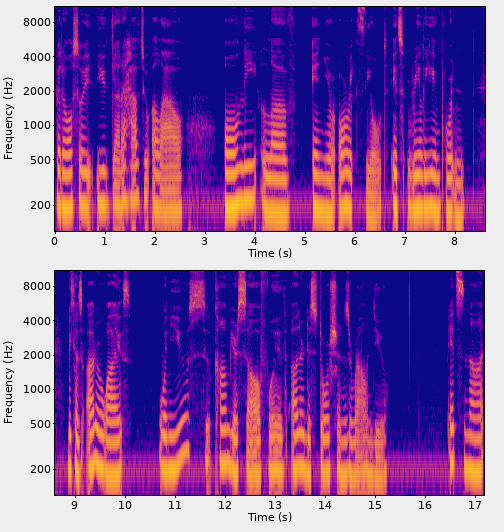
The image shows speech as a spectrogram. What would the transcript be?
but also you gotta have to allow only love in your auric field. It's really important because otherwise, when you succumb yourself with other distortions around you, it's not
